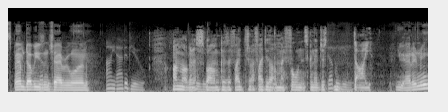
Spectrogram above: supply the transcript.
Spam W's in W. chat, everyone. I added you. I'm not gonna W. spam because if I if I do that on my phone, it's gonna just W. die. You added me?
